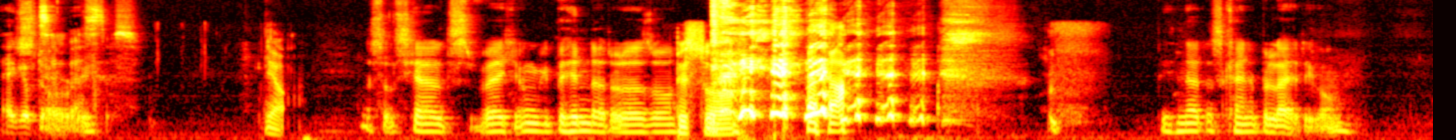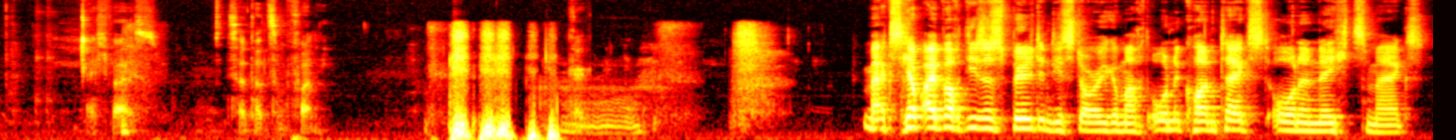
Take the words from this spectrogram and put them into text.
Er gibt sein. Bestes. Das hört sich an, als wäre ich irgendwie behindert oder so. Bist du auch. Behindert ist keine Beleidigung. Ich weiß. Ist halt trotzdem funny. Max, ich habe einfach dieses Bild in die Story gemacht, ohne Kontext, ohne nichts, Max.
